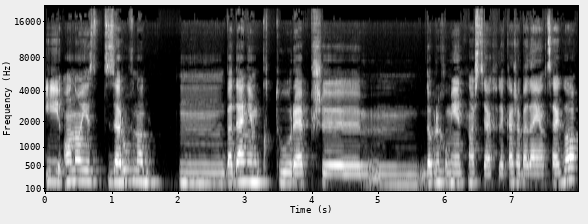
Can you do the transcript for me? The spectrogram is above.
I ono jest zarówno mm, badaniem, które przy mm, dobrych umiejętnościach lekarza badającego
